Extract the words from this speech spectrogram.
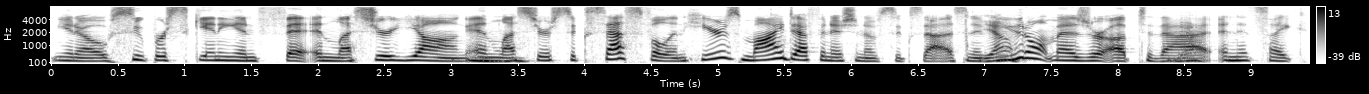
you know super skinny and fit unless you're young mm-hmm. unless you're successful and here's my definition of success and if yeah. you don't measure up to that and it's like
